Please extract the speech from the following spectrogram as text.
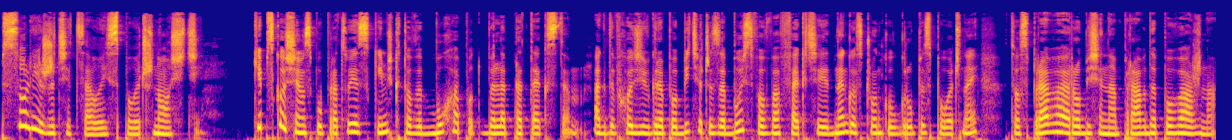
psuli życie całej społeczności. Kiepsko się współpracuje z kimś, kto wybucha pod byle pretekstem, a gdy wchodzi w grę pobicie czy zabójstwo w afekcie jednego z członków grupy społecznej, to sprawa robi się naprawdę poważna.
